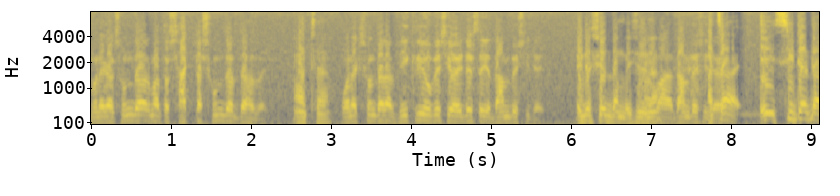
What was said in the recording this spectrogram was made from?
মনে করেন সুন্দর মতো শাকটা সুন্দর দেখা যায়। আচ্ছা। অনেক সুন্দর আর বিক্রিও বেশি হয় এটার দাম বেশি দেয়। এটা দাম বেশি না? দাম বেশি আচ্ছা এই সিটাটা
